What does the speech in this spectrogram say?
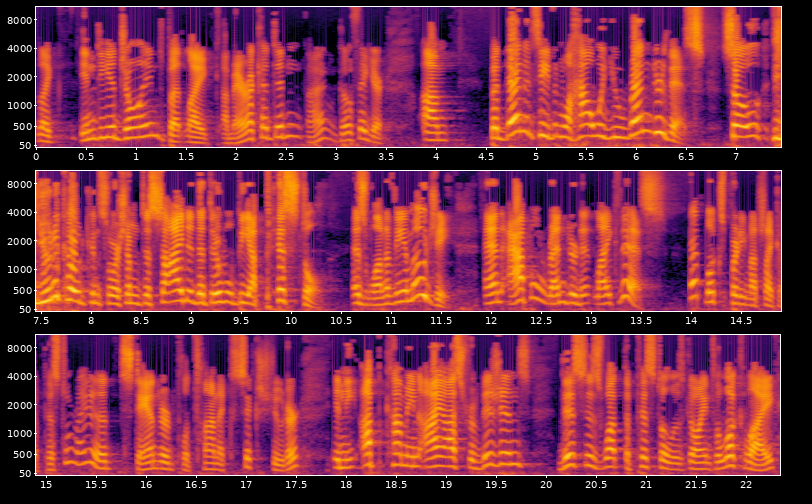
Like India joined, but like America didn't? go figure. Um, but then it's even, well, how will you render this? So the Unicode consortium decided that there will be a pistol as one of the emoji. And Apple rendered it like this. That looks pretty much like a pistol, right? A standard platonic six-shooter. In the upcoming iOS revisions, this is what the pistol is going to look like.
